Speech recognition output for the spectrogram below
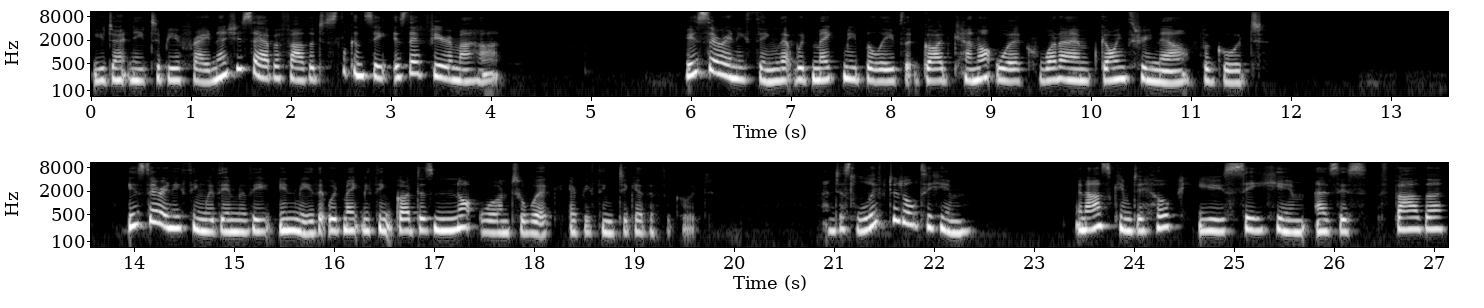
You don't need to be afraid. And as you say, Abba Father, just look and see is there fear in my heart? Is there anything that would make me believe that God cannot work what I am going through now for good? Is there anything within in me that would make me think God does not want to work everything together for good? and just lift it all to Him and ask Him to help you see Him as this Father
